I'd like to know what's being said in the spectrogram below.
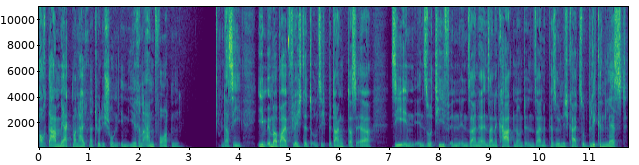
auch da merkt man halt natürlich schon in ihren Antworten, dass sie ihm immer beipflichtet und sich bedankt, dass er sie in, in so tief in, in, seine, in seine Karten und in seine Persönlichkeit so blicken lässt.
